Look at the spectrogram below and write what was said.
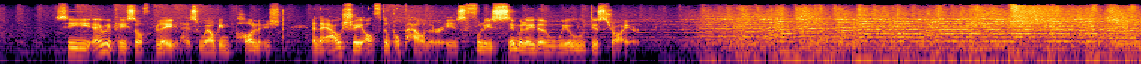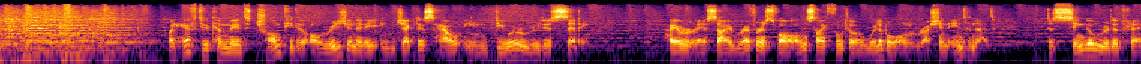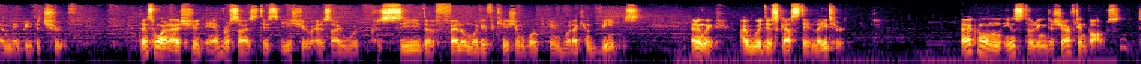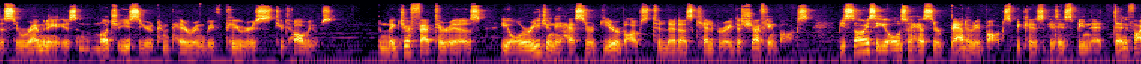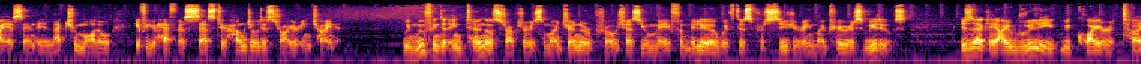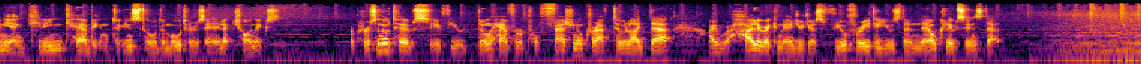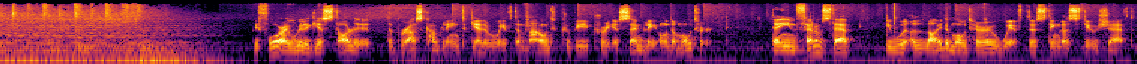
See, every piece of blade has well been polished, and the L shape of the propeller is fully simulated wheel destroyer. I have to commit Trumpeter originally injected cell in dual rudder setting. However, as I reference for on-site photo available on Russian internet, the single rudder plan may be the truth. That's why I should emphasize this issue as I would proceed the fellow modification work in what I convince. Anyway, I will discuss it later. Back on installing the shafting box, the Sovremenny is much easier comparing with previous tutorials. The major factor is it originally has a gearbox to let us calibrate the shafting box. Besides, it also has a battery box because it has been identified as an electric model if you have access to Hangzhou Destroyer in China. Removing the internal structure is my general approach as you may familiar with this procedure in my previous videos. Exactly, I really require a tiny and clean cabin to install the motors and electronics. A personal tips, if you don't have a professional craft tool like that, I would highly recommend you just feel free to use the nail clips instead. Before I really get started, the brass coupling together with the mount could be pre-assembly on the motor. Then in fellow step, it will align the motor with the stainless steel shaft.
